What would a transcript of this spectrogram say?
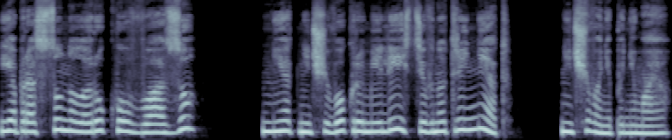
Я просунула руку в вазу. Нет ничего, кроме листьев, внутри нет. Ничего не понимаю.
